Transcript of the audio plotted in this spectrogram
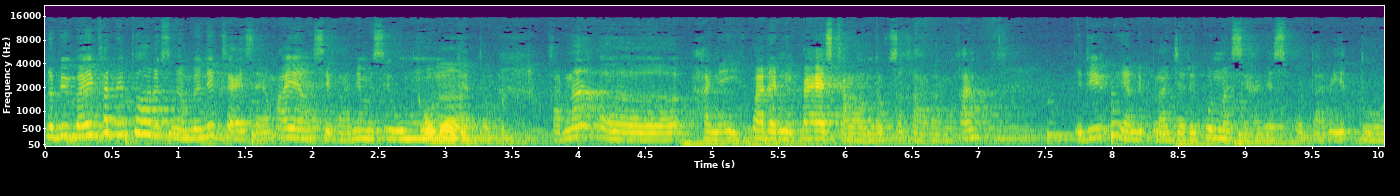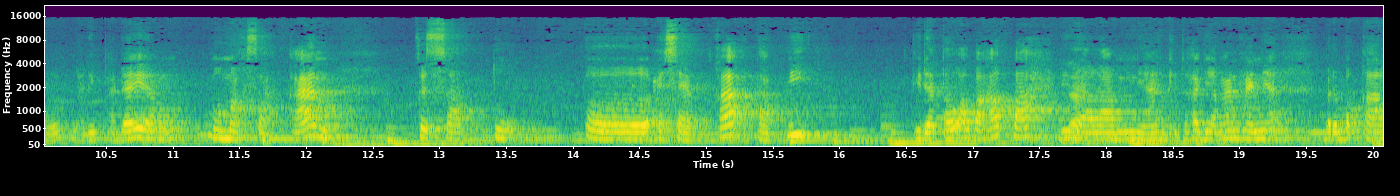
lebih baik kan itu harus ngambilnya ke SMA yang sifatnya masih umum, Umum. gitu karena eh, hanya IPA dan IPS kalau untuk sekarang kan jadi yang dipelajari pun masih hanya seputar itu daripada yang memaksakan ke satu eh, SMK tapi tidak tahu apa-apa di Nah. dalamnya gitu jangan hanya berbekal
